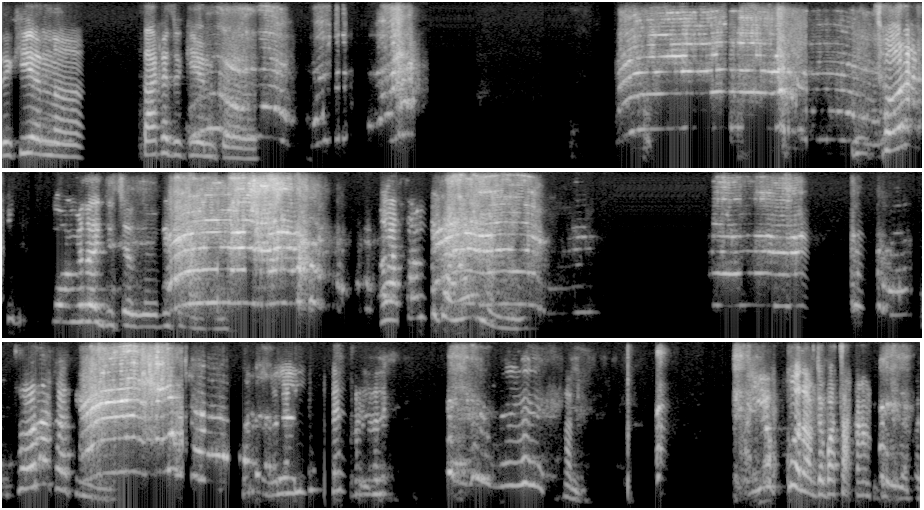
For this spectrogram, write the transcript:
देखिए ना ताके जो किए इनको छोरा को अंग्रेजी चलो बीच में और सामने का है नहीं छोरा खाती है ये को दाम जो बच्चा काम कर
